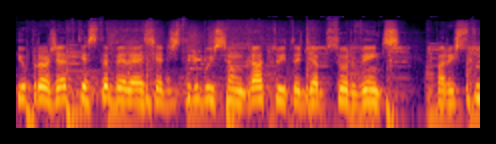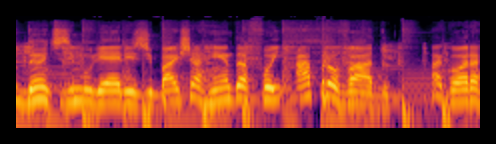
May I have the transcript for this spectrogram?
e o projeto que estabelece a distribuição gratuita de absorventes para estudantes e mulheres de baixa renda foi aprovado. Agora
